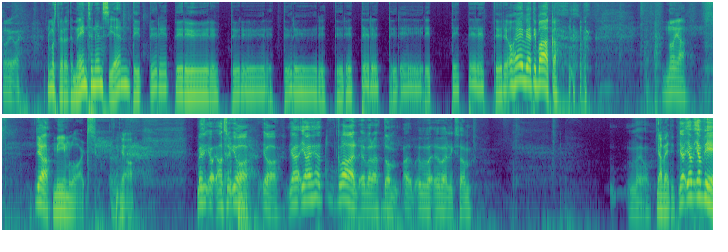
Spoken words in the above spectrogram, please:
Oj, oj. Nu måste vi göra lite maintenance igen. Och hej, vi är tillbaka! Nåja, Ja, meme lords. Ja. men ja, alltså ja, ja. Jag, jag är helt glad över att de, över, över liksom... Nåja. Jag vet inte. Jag, jag, jag vet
